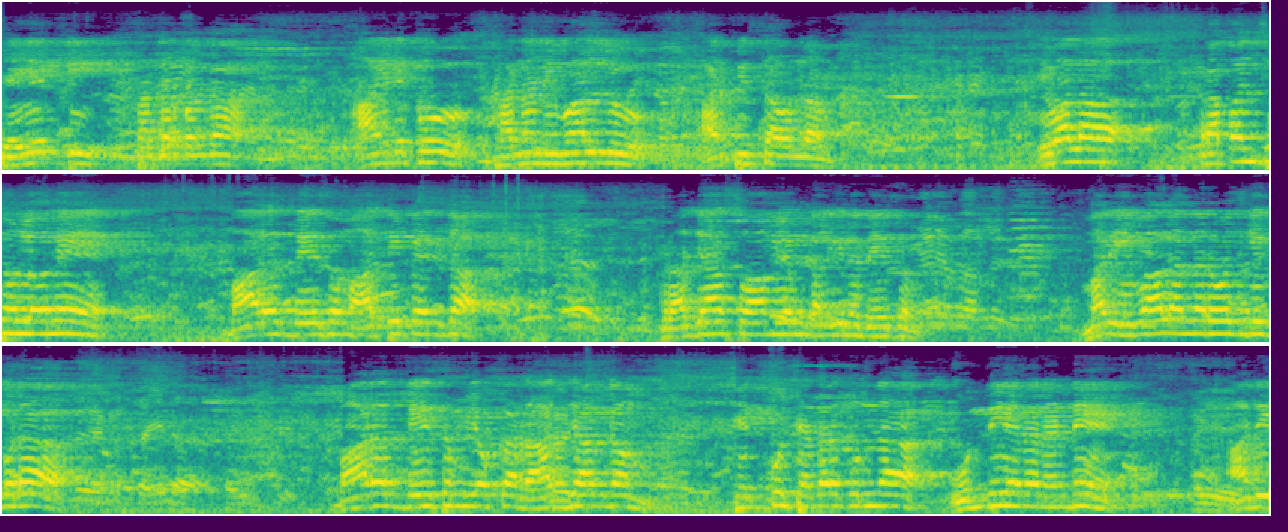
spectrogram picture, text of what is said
జయంతి సందర్భంగా ఆయనకు ఘన నివాళులు అర్పిస్తూ ఉన్నాం. ఇవాళ ప్రపంచంలోనే భారతదేశం అతిపెద్ద ప్రజాస్వామ్యం కలిగిన దేశం. మరి ఇవాళన్న రోజుకి కూడా భారతదేశం యొక్క రాజ్యాంగం చెక్కు చెదరకుండా ఉంది అని అంటే అది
